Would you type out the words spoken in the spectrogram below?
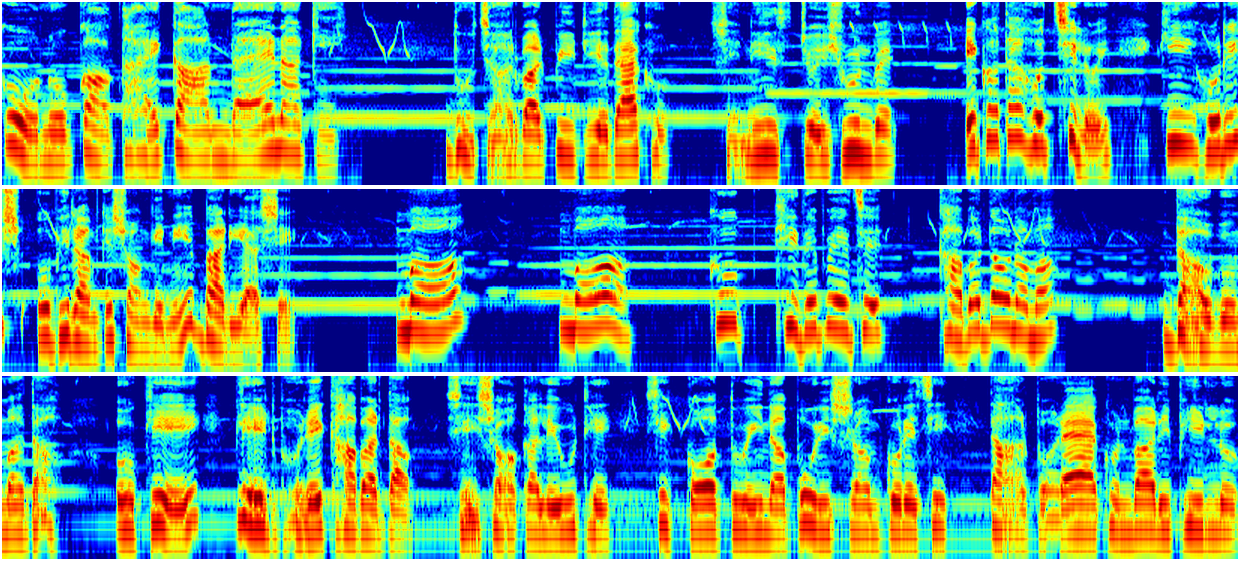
কোনো কথায় কান দেয় নাকি? দু চারবার পিটিয়ে দেখো সে নিশ্চয়ই শুনবে। একথা হচ্ছিলই কি হরিশ অভিরামকে সঙ্গে নিয়ে বাড়ি আসে। মা মা খুব খিদে পেয়েছে খাবার দাও না মা। দাও বোমা দাও। ওকে প্লেট ভরে খাবার দাও। সেই সকালে উঠে সে কতই না পরিশ্রম করেছে তারপর এখন বাড়ি ফিরলো।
